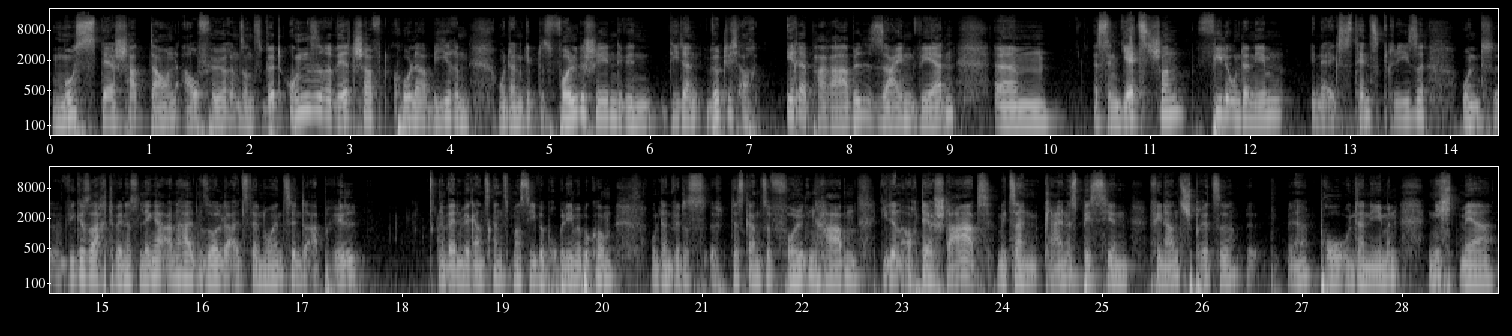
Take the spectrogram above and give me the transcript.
muss der Shutdown aufhören, sonst wird unsere Wirtschaft kollabieren. Und dann gibt es Folgeschäden, die, wir, die dann wirklich auch irreparabel sein werden. Ähm, es sind jetzt schon viele Unternehmen in der Existenzkrise und wie gesagt, wenn es länger anhalten sollte als der 19. April, dann werden wir ganz, ganz massive Probleme bekommen und dann wird es äh, das Ganze Folgen haben, die dann auch der Staat mit seinem kleines bisschen Finanzspritze äh, ja, pro Unternehmen nicht mehr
